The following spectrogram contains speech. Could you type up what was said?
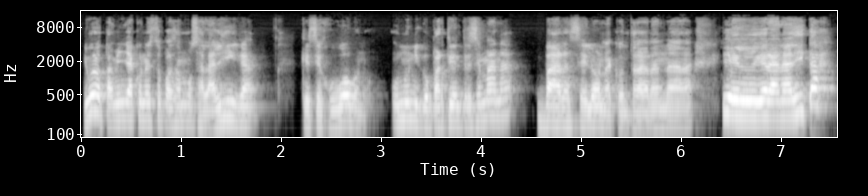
Y bueno, también ya con esto pasamos a la liga, que se jugó, bueno, un único partido entre semana, Barcelona contra Granada, y el Granadita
